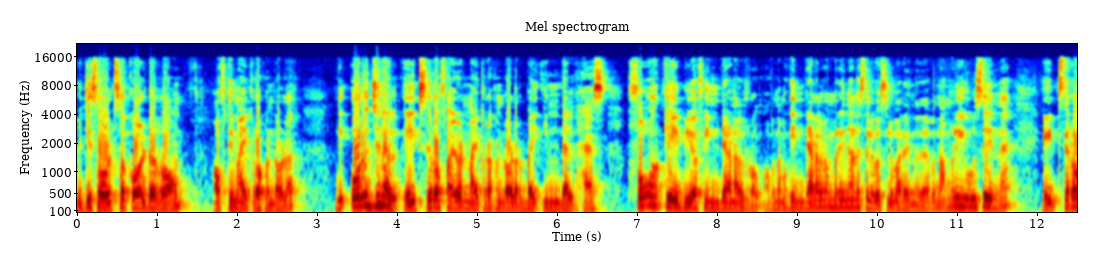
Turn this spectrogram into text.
which is also called the original eight zero five one micro controller by Intel has four K B of internal ROM അപ്പോൾ നമുക്ക് ഇന്റേർണൽ മെമ്മറി എന്നാണ് സിലബസിൽ പറയുന്നത്. അപ്പോൾ നമ്മൾ യൂസ് ചെയ്യുന്ന എയ്റ്റ് സീറോ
